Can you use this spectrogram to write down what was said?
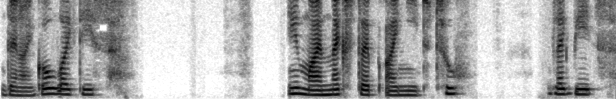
Then I go like this. In my next step, I need two black beads.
